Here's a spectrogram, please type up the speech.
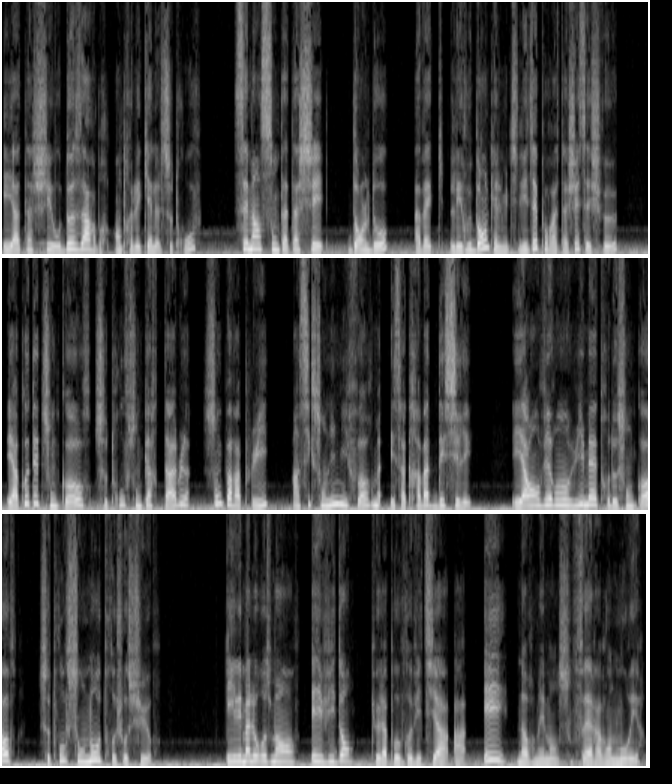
et attachées aux deux arbres entre lesquels elle se trouve. Ses mains sont attachées dans le dos avec les rubans qu'elle utilisait pour attacher ses cheveux et à côté de son corps se trouve son cartable, son parapluie, ainsi que son uniforme et sa cravate déchirée. Et à environ 8 mètres de son corps se trouve son autre chaussure. Et il est malheureusement évident que la pauvre Vitia a énormément souffert avant de mourir.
